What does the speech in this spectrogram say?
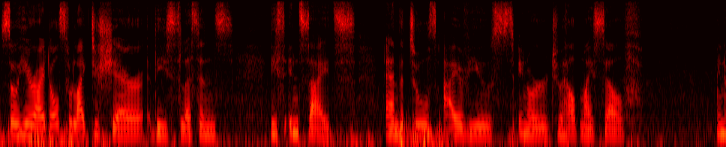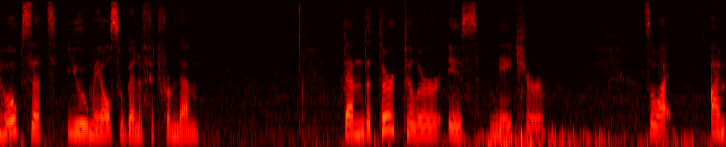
So here I'd also like to share these lessons, these insights and the tools I have used in order to help myself in hopes that you may also benefit from them. Then the third pillar is nature. So I, I'm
